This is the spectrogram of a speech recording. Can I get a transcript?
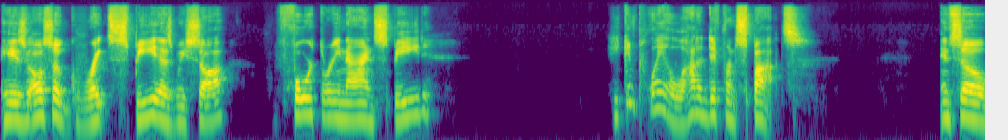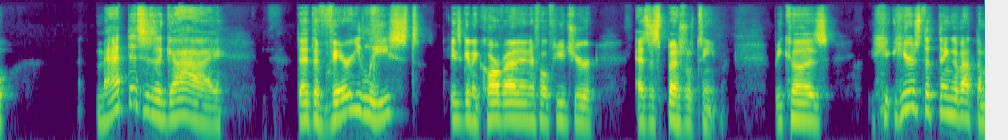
He has also great speed, as we saw, four three nine speed. He can play a lot of different spots, and so Mathis is a guy that at the very least is going to carve out an NFL future as a special team. Because here's the thing about the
